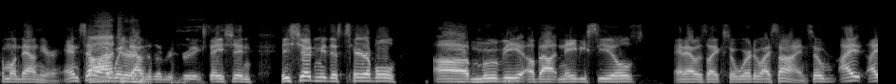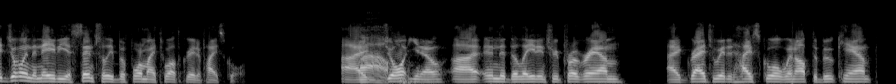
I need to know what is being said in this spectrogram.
come on down here." And so I went down to the recruiting station. He showed me this terrible uh, movie about Navy SEALs, and I was like, "So where do I sign?" So I, I joined the Navy essentially before my 12th grade of high school. I Wow. joined, you know, uh, in the delayed entry program. I graduated high school, went off to boot camp.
